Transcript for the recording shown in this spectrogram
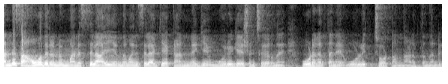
തന്റെ സഹോദരനും മനസ്സിലായി എന്ന് മനസ്സിലാക്കിയ കന്നകയും മുരുകേഷും ചേർന്ന് ഉടനെ തന്നെ ഒളിച്ചോട്ടം നടത്തുന്നുണ്ട്.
